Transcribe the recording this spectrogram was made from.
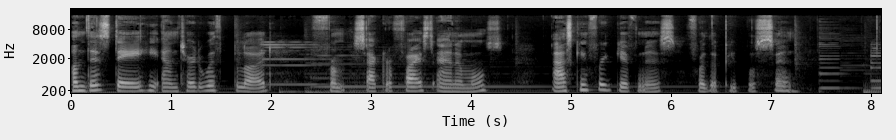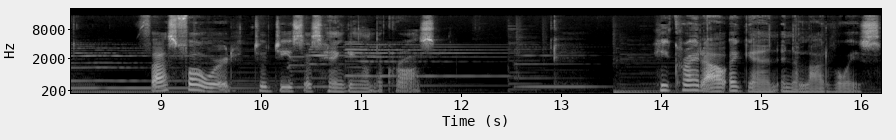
On this day, he entered with blood from sacrificed animals, asking forgiveness for the people's sin. Fast forward to Jesus hanging on the cross. He cried out again in a loud voice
